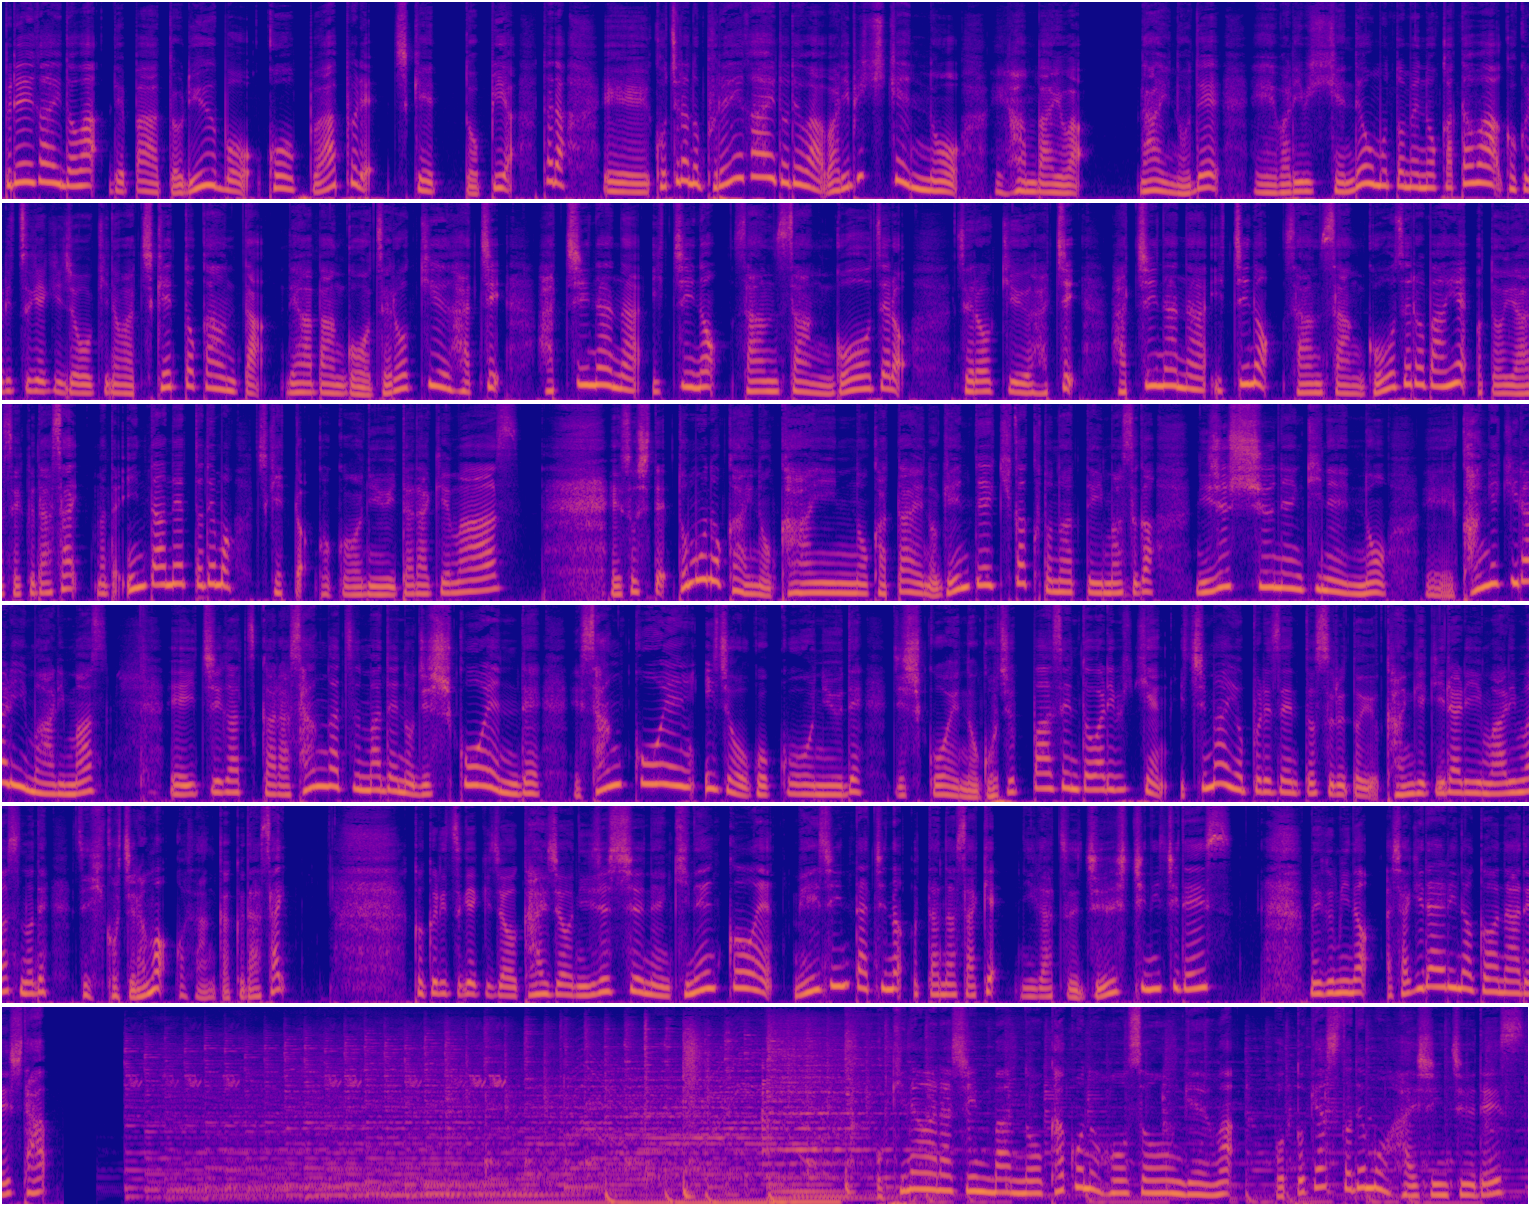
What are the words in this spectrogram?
プレイガイドはデパート、流房、コープ、アプレ、チケット、ピア。ただ、えー、こちらのプレイガイドでは割引券の、販売はないので、えー、割引券でお求めの方は国立劇場沖縄チケットカウンター電話番号098-871-3350 098-871-3350番へお問い合わせください。またインターネットでもチケットご購入いただけます。えそして友の会の会員の方への限定企画となっていますが20周年記念の、えー、感激ラリーもあります、え、1月から3月までの自主公演で3公演以上ご購入で自主公演の50%割引券1枚をプレゼントするという感激ラリーもありますのでぜひこちらもご参加ください。国立劇場会場20周年記念公演名人たちの歌情け2月17日です。めぐみのあしゃぎだよりのコーナーでした。沖縄羅針盤の過去の放送音源はポッドキャストでも配信中です。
